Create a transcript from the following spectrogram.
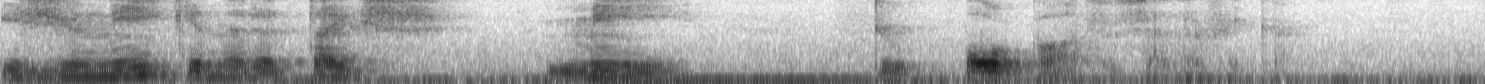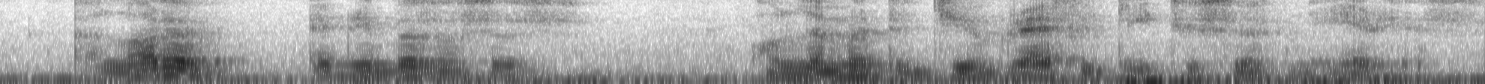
is unique in that it takes me to all parts of South Africa. A lot of agribusinesses are limited geographically to certain areas.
